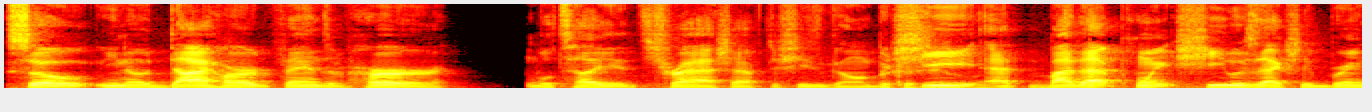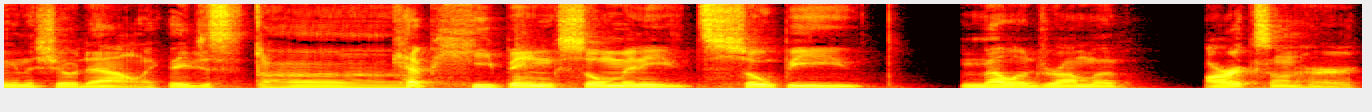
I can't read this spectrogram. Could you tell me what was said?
So you know, diehard fans of her will tell you it's trash after she's gone. But Because she at by that point she was actually bringing the show down. Like they just Ah. kept heaping so many soapy melodrama arcs on her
